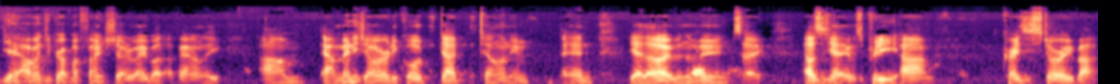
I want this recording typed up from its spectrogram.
yeah, I went to grab my phone straight away, but apparently um, our manager already called dad telling him, and yeah, they were over the moon. So that was yeah, it was a pretty um, crazy story, but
